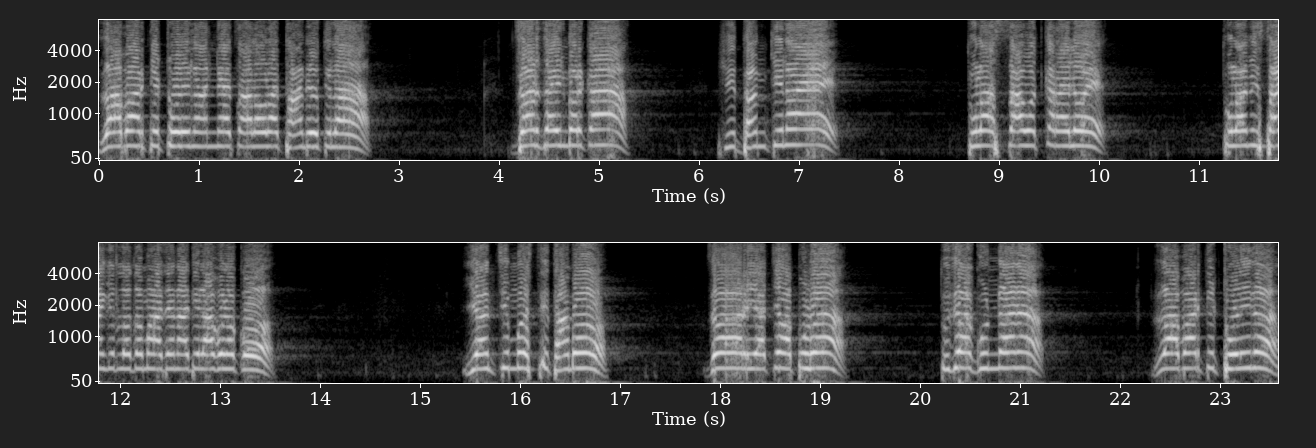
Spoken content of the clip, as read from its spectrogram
लाभार्थी टोळी अन्याय चालवला थांबेव हो तिला. जर जाईन बर का? ही धमकी नाही. तुला सावध करायलोय. तुला मी सांगितलं होतं माझ्या नादी लागू नको. यांची मस्ती थांबव जर याच्या पुढं तुझ्या गुंडानं लाभार्थी टोळीनं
